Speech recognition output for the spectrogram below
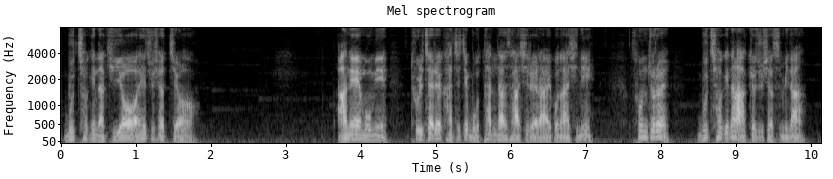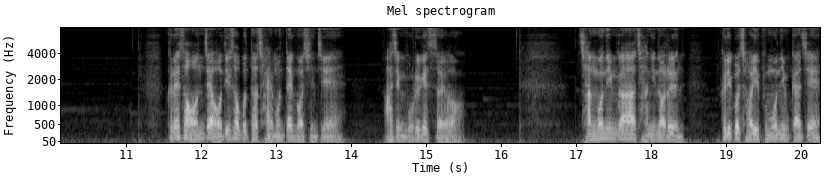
무척이나 귀여워해 주셨죠. 아내의 몸이 둘째를 가지지 못한다는 사실을 알고 나시니 손주를 무척이나 아껴주셨습니다. 그래서 언제 어디서부터 잘못된 것인지 아직 모르겠어요. 장모님과 장인어른 그리고 저희 부모님까지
